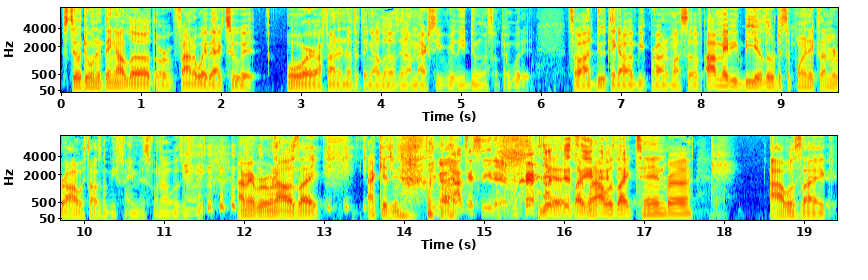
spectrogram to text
still doing the thing I loved or found a way back to it, or I found another thing I loved and I'm actually really doing something with it. So I do think I would be proud of myself. I maybe be a little disappointed because I remember I always thought I was gonna be famous when I was young. I remember when I was like, I kid you not. You know, I can see that, bro. Yeah, like when I was like 10, bruh, I was like,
